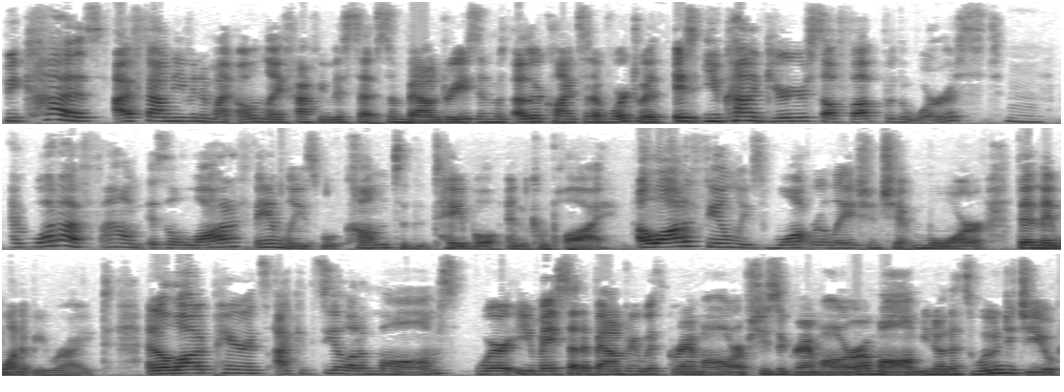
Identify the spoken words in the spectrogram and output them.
because I've found even in my own life having to set some boundaries and with other clients that I've worked with is you kind of gear yourself up for the worst. Hmm. And what I've found is a lot of families will come to the table and comply. A lot of families want relationship more than they want to be right. And a lot of parents, I could see a lot of moms where you may set a boundary with grandma or if she's a grandma or a mom, you know, that's wounded you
